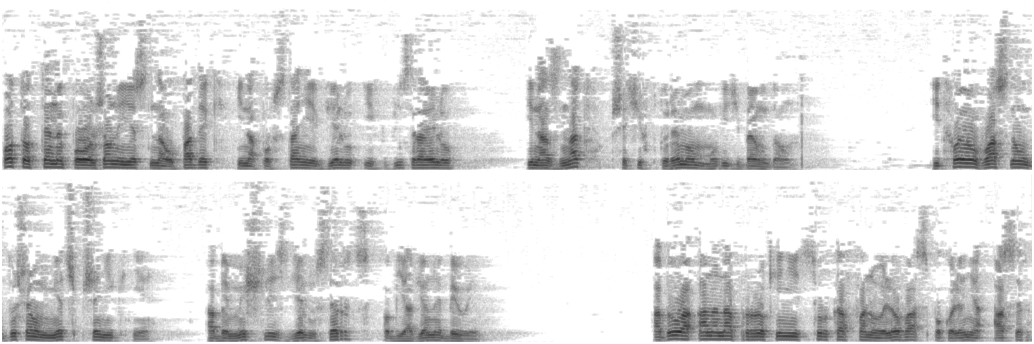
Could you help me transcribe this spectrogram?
Oto ten położony jest na upadek i na powstanie wielu ich w Izraelu, i na znak, przeciw któremu mówić będą. I Twoją własną duszę miecz przeniknie, aby myśli z wielu serc objawione były. A była Anna prorokini, córka Fanuelowa z pokolenia Aser,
